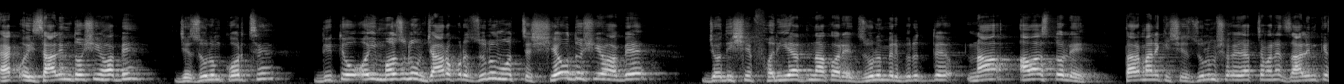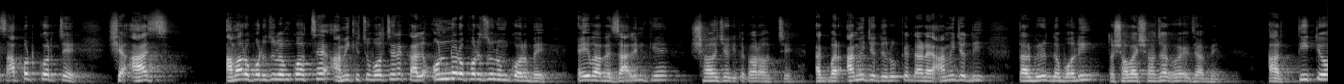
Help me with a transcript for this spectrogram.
এক ওই জালিম দোষী হবে যে জুলুম করছে দ্বিতীয় ওই মজলুম যার উপরে জুলুম হচ্ছে সেও দোষী হবে যদি সে ফরিয়াদ না করে জুলুমের বিরুদ্ধে না আওয়াজ তোলে তার মানে কি সে জুলুম সয়ে যাচ্ছে মানে জালিমকে সাপোর্ট করছে সে আজ আমার উপরে জুলুম করছে, আমি কিছু বলছি না, কাল অন্যর ওপরে জুলুম করবে। এইভাবে জালিমকে সহযোগিতা করা হচ্ছে। একবার আমি যদি রুখে দাঁড়াই, আমি যদি তার বিরুদ্ধে বলি, তো সবাই সজাগ হয়ে যাবে। আর তৃতীয়,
